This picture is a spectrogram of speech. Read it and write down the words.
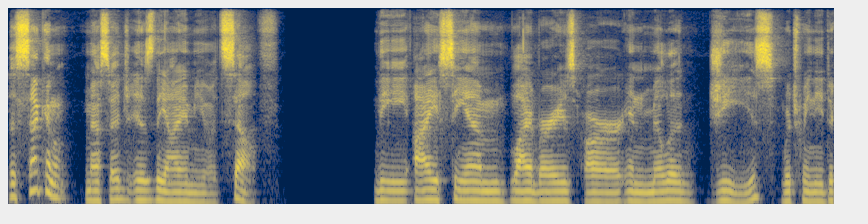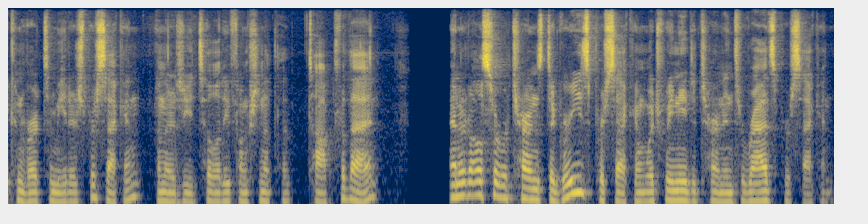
The second message is the IMU itself. The ICM libraries are in milli-Gs, which we need to convert to meters per second, and there's a utility function at the top for that. And it also returns degrees per second, which we need to turn into rads per second.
